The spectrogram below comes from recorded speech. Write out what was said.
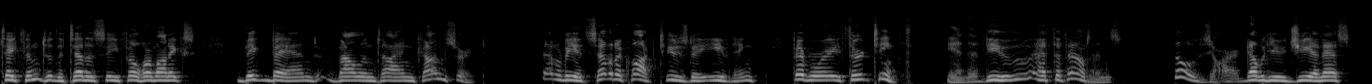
Take them to the Tennessee Philharmonic's Big Band Valentine Concert. That'll be at 7 o'clock Tuesday evening, February 13th, in the View at the Fountains. Those are WGNS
